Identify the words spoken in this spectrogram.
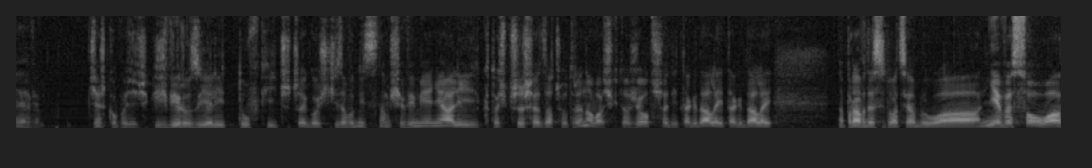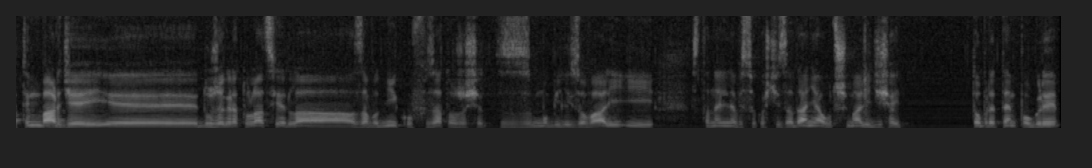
nie wiem, ciężko powiedzieć, jakiś wirus jelitówki czy czegoś, ci zawodnicy nam się wymieniali, ktoś przyszedł, zaczął trenować, ktoś odszedł i tak dalej, i tak dalej. Naprawdę sytuacja była niewesoła, tym bardziej yy, duże gratulacje dla zawodników za to, że się zmobilizowali i stanęli na wysokości zadania, utrzymali dzisiaj dobre tempo gry.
